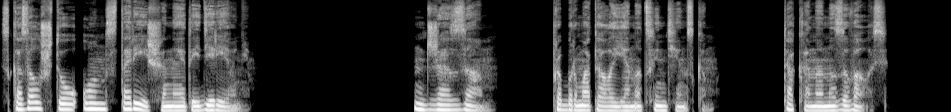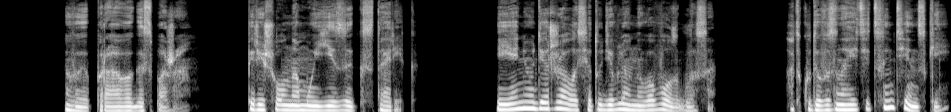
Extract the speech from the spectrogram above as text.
Сказал, что он старейшина этой деревни. Джазам пробормотала я на Центинском. Так она называлась. «Вы правы, госпожа», — перешел на мой язык старик. И я не удержалась от удивленного возгласа. «Откуда вы знаете Центинский?»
